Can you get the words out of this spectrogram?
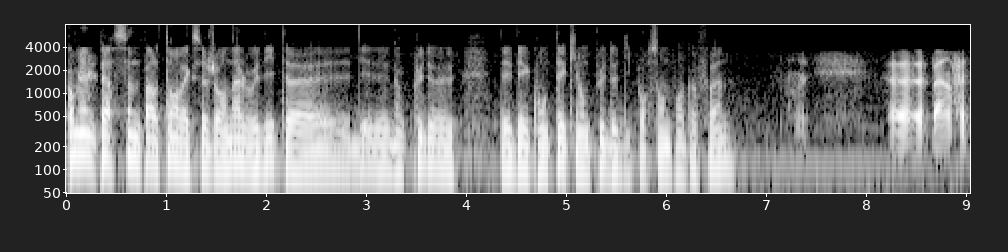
combien de personnes parle-t-on avec ce journal Vous dites euh, donc plus de des, comtés qui ont plus de 10% de francophones? Euh, ben, en fait,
